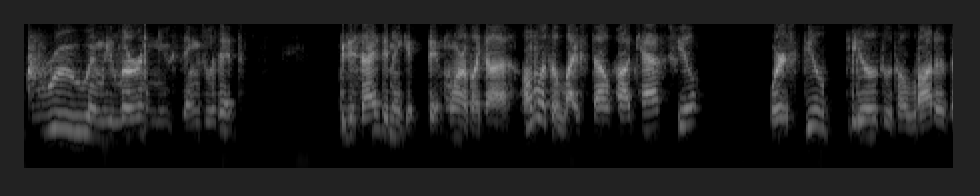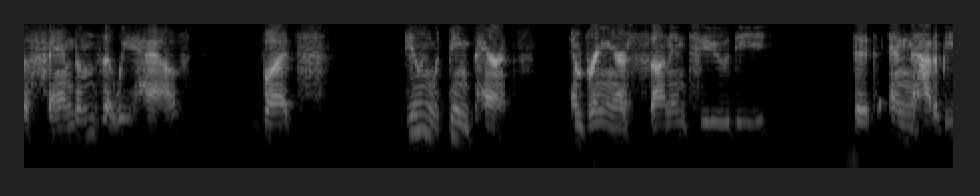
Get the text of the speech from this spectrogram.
grew and we learned new things with it, we decided to make it a bit more of like a almost a lifestyle podcast feel, where it still deals with a lot of the fandoms that we have but dealing with being parents and bringing our son into the it and how to be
